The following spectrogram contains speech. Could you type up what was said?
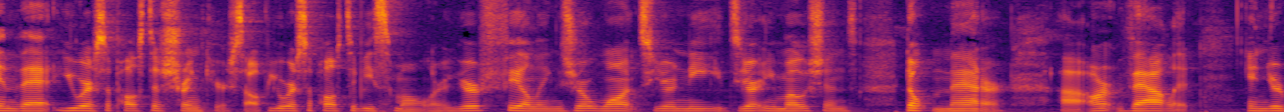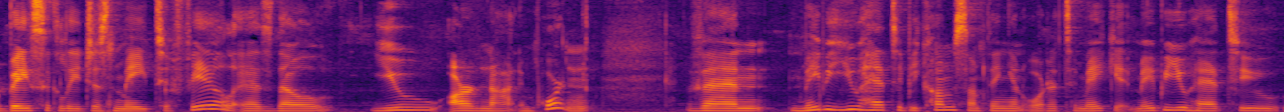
in that you are supposed to shrink yourself. You are supposed to be smaller. Your feelings, your wants, your needs, your emotions don't matter, uh, aren't valid. And you're basically just made to feel as though you are not important. Then maybe you had to become something in order to make it. Maybe you had to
